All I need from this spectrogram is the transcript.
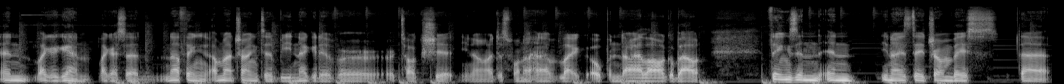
and like again like i said nothing i'm not trying to be negative or, or talk shit you know? I just want to have like open dialogue about things in in united states drum and bass that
